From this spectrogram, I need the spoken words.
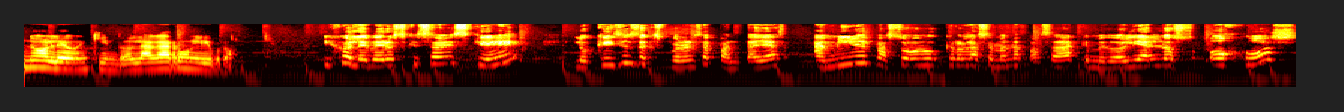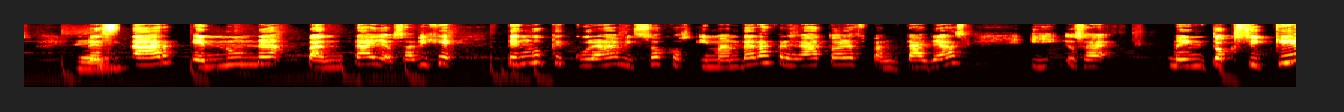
no leo en Kindle, agarro un libro. Híjole, pero es que sabes qué, lo que dices de exponerse a pantallas, a mí me pasó, creo, la semana pasada que me dolían los ojos de estar en una pantalla. O sea, dije, tengo que curar a mis ojos y mandar a fregar a todas las pantallas. Y, o sea, me intoxiqué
